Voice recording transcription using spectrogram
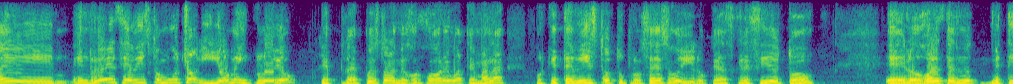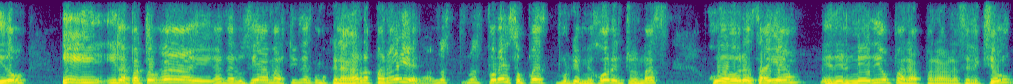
eh, en redes se ha visto mucho y yo me incluyo que he puesto la mejor jugadora de Guatemala porque te he visto tu proceso y lo que has crecido y todo, eh, los goles que has metido y, la patoja eh, Ana Martínez como que la agarra para ella, ¿no? No, es, por eso, pues, porque mejor entre más jugadoras haya en el medio para, para la selección,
